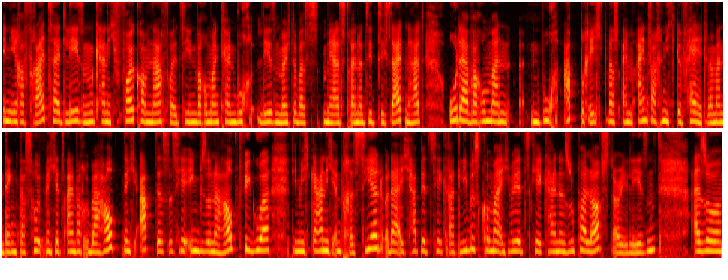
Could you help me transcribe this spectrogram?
in ihrer Freizeit lesen, kann ich vollkommen nachvollziehen, warum man kein Buch lesen möchte, was mehr als 370 Seiten hat oder warum man ein Buch abbricht, was einem einfach nicht gefällt. Wenn man denkt, das holt mich jetzt einfach überhaupt nicht ab, das ist hier irgendwie so eine Hauptfigur, die mich gar nicht interessiert oder ich habe jetzt hier gerade Liebeskummer, ich will jetzt hier keine super Love Story lesen. Also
